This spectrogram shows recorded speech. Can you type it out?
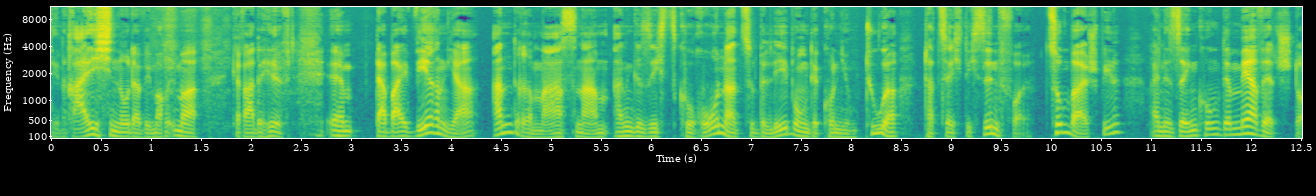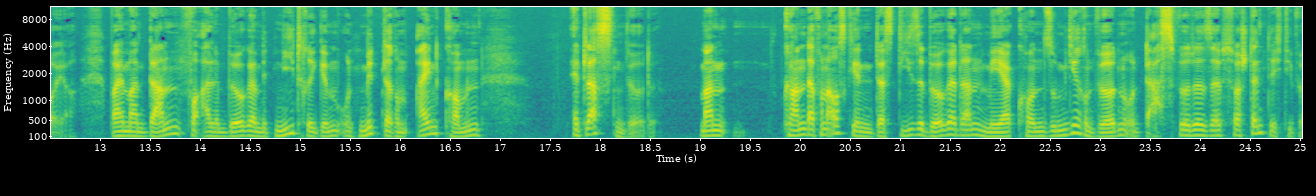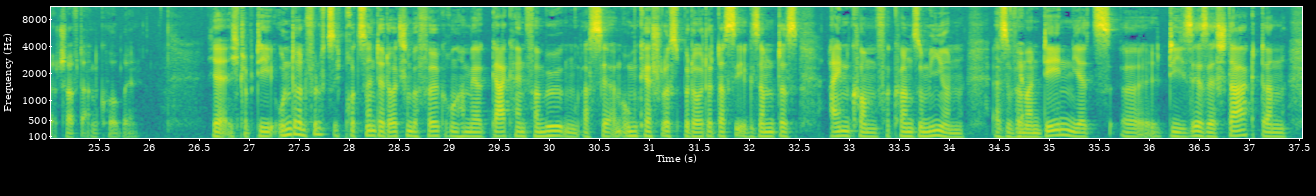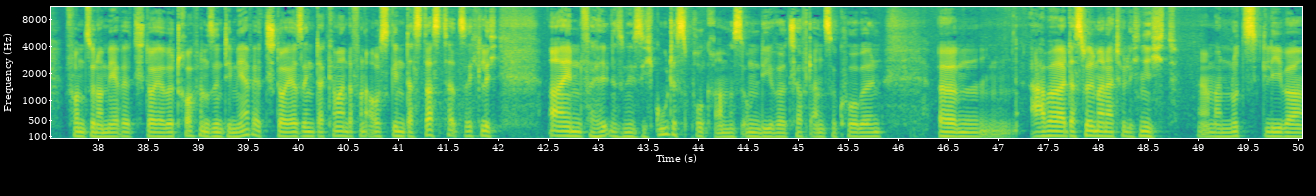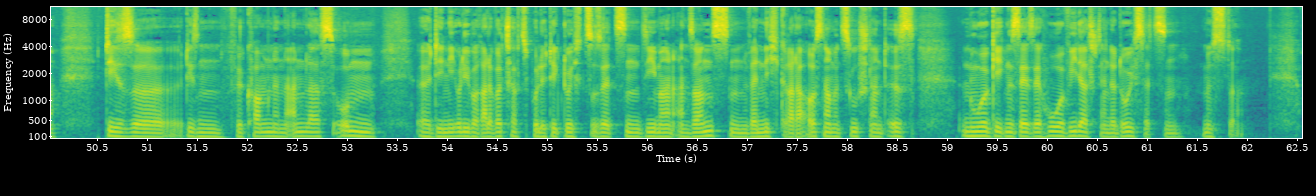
den Reichen oder wem auch immer gerade hilft. Ähm, dabei wären ja andere Maßnahmen angesichts Corona zur Belebung der Konjunktur tatsächlich sinnvoll. Zum Beispiel eine Senkung der Mehrwertsteuer, weil man dann vor allem Bürger mit niedrigem und mittlerem Einkommen entlasten würde. Man kann davon ausgehen, dass diese Bürger dann mehr konsumieren würden und das würde selbstverständlich die Wirtschaft ankurbeln. Ja, ich glaube, die unteren 50 Prozent der deutschen Bevölkerung haben ja gar kein Vermögen, was ja im Umkehrschluss bedeutet, dass sie ihr gesamtes Einkommen verkonsumieren. Also wenn ja. man denen jetzt, äh, die sehr, sehr stark dann von so einer Mehrwertsteuer betroffen sind, die Mehrwertsteuer senkt, da kann man davon ausgehen, dass das tatsächlich ein verhältnismäßig gutes Programm ist, um die Wirtschaft anzukurbeln. Ähm, aber das will man natürlich nicht. Ja, man nutzt lieber diese, diesen willkommenen Anlass, um äh, die neoliberale Wirtschaftspolitik durchzusetzen, die man ansonsten, wenn nicht gerade Ausnahmezustand ist, nur gegen sehr, sehr hohe Widerstände durchsetzen müsste.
